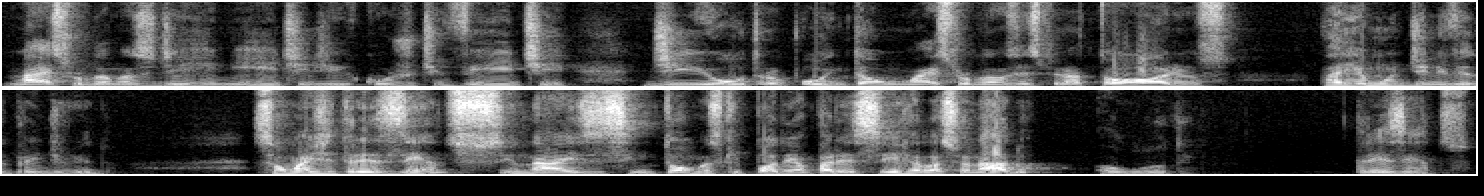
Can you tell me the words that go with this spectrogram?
mais problemas de rinite, de conjuntivite, de outra, ou então mais problemas respiratórios, Varia muito de indivíduo para indivíduo. São mais de 300 sinais e sintomas que podem aparecer relacionados ao glúten. 300.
